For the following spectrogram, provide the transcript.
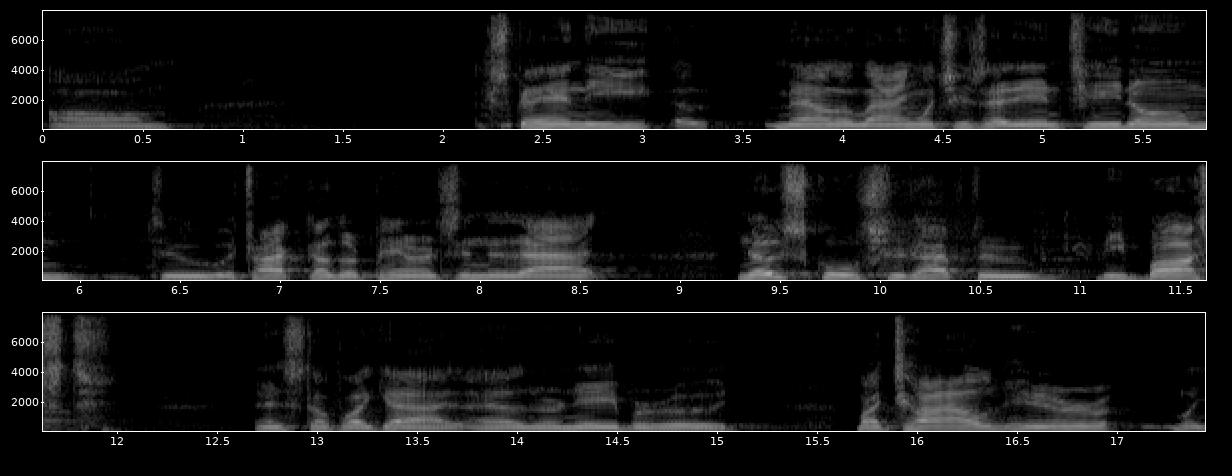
um, expand the uh, amount of languages at Antietam to attract other parents into that. No school should have to be bused and stuff like that out of their neighborhood. My child here, my,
